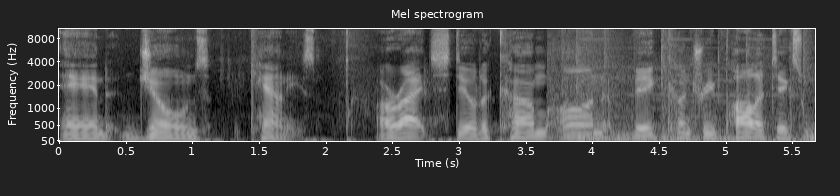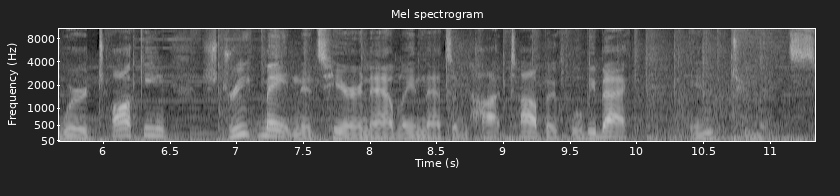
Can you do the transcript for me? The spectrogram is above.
and Jones counties. All right, still to come on Big Country Politics, we're talking street maintenance here in Abilene. And that's a hot topic. We'll be back in two minutes.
